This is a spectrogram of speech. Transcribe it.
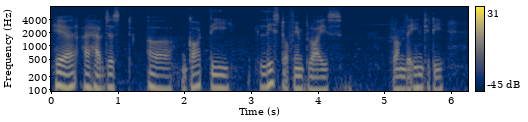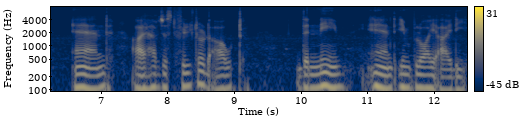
Here I have just uh, got the list of employees from the entity. And I have just filtered out the name and employee ID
